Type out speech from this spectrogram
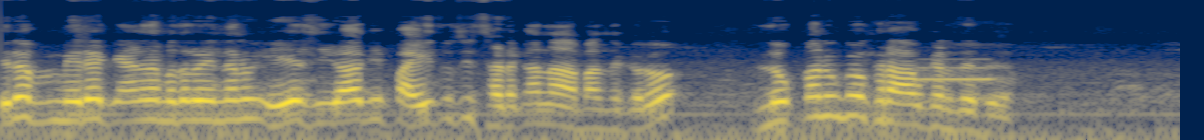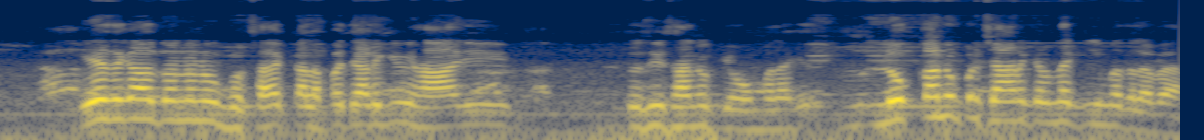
ਸਿਰਫ ਮੇਰੇ ਕਹਿਣ ਦਾ ਮਤਲਬ ਇਹਨਾਂ ਨੂੰ ਇਹ ਸੀਗਾ ਕਿ ਭਾਈ ਤੁਸੀਂ ਸੜਕਾਂ ਨਾ ਬੰਦ ਕਰੋ, ਲੋਕਾਂ ਨੂੰ ਕਿਉਂ ਖਰਾਬ ਕਰਦੇ ਪਏ ਹੋ? ਇਸ ਗੱਲ ਤੋਂ ਉਹਨਾਂ ਨੂੰ ਗੁੱਸਾ, ਕਲਪ ਚੜ ਗਈ ਹਾਂ ਜੀ, ਤੁਸੀਂ ਸਾਨੂੰ ਕਿਉਂ ਮਨਾ ਲੋਕਾਂ ਨੂੰ ਪਰੇਸ਼ਾਨ ਕਰਨ ਦਾ ਕੀ ਮਤਲਬ ਹੈ?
